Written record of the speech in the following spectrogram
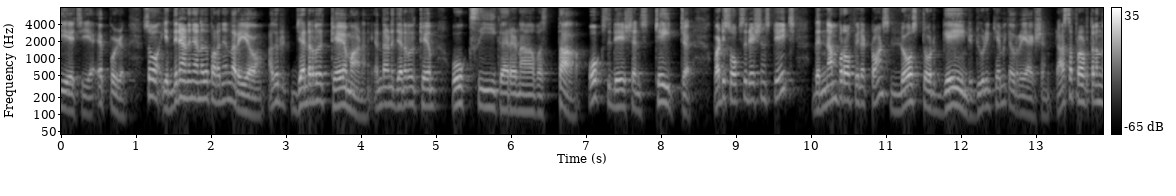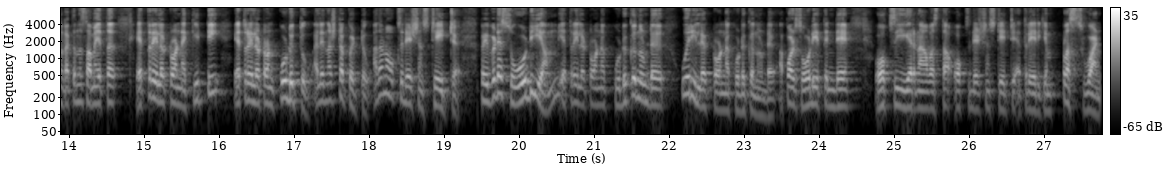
ചെയ്യുക ചെയ്യുക എപ്പോഴും. സോ എന്തിനാണ് ഞാനത് പറഞ്ഞതെന്നറിയോ അതൊരു ജനറൽ ടേം ആണ്. എന്താണ് ജനറൽ ടേം ഓക്സീകരണാവസ്ഥ oxidation state what is oxidation state the number of electrons lost or gained during chemical reaction രാസപ്രവർത്തനം നടക്കുന്ന സമയത്ത് എത്ര ഇലക്ട്രോണിനെ കിട്ടി എത്ര ഇലക്ട്രോൺ കൊടുത്തു അല്ലെങ്കിൽ നഷ്ടപ്പെട്ടു? അതാണ് ഓക്സിഡേഷൻ സ്റ്റേറ്റ് അപ്പോൾ ഇവിടെ സോഡിയം എത്ര ഇലക്ട്രോണിനെ കൊടുക്കുന്നുണ്ട്? ഒരു ഇലക്ട്രോണിനെ കൊടുക്കുന്നുണ്ട്. അപ്പോൾ സോഡിയത്തിന്റെ ഓക്സീകരണാവസ്ഥ ഓക്സിഡേഷൻ സ്റ്റേറ്റ് എത്രയായിരിക്കും? പ്ലസ് വൺ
